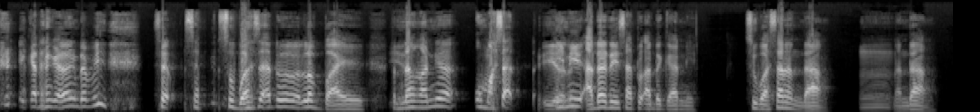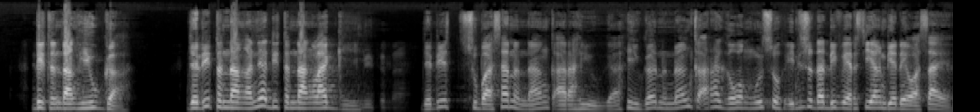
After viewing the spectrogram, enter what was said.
Eh, Kadang-kadang tapi se- se- Subasa tuh lebay. Iya. Tendangannya, oh masa Iya. ini ada nih satu adegan nih. Subasa nendang, Hmm, nendang, ditendang Hyuga. Jadi tendangannya ditendang lagi. ditendang. Jadi Subasa nendang ke arah Hyuga, Hyuga nendang ke arah gawang musuh. Ini sudah di versi yang dia dewasa ya.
